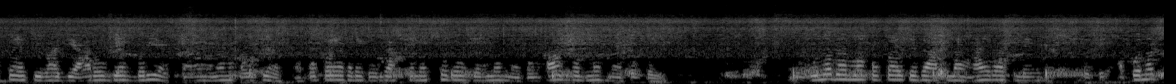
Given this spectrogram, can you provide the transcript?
पपयाची भाजी आरोग्यात बरी असता म्हणून खावची असता. पपयाकडे काही जास्त लक्ष देऊ जमणार नाही कोण खास बघणार नाही पपई गुणधर्म पपयाचे जर आपला हाय घातले तर ते आपणच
